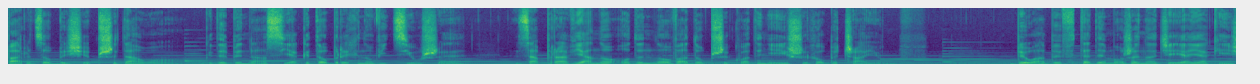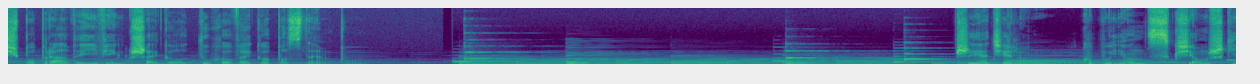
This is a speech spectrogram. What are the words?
Bardzo by się przydało, gdyby nas, jak dobrych nowicjuszy, zaprawiano od nowa do przykładniejszych obyczajów. Byłaby wtedy może nadzieja jakiejś poprawy i większego duchowego postępu. Przyjacielu, kupując książki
